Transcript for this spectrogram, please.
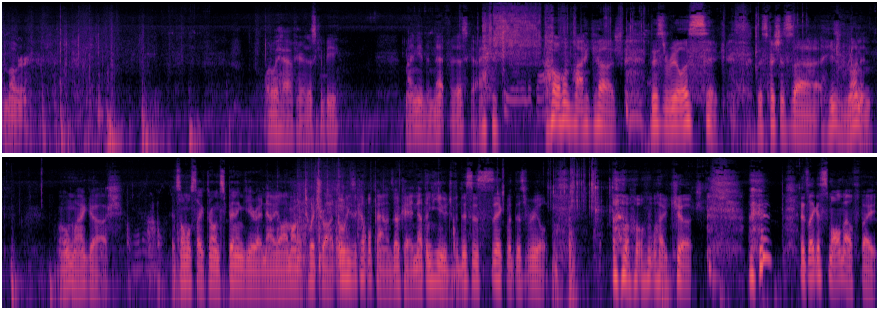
The motor. What do we have here? This could be, might need the net for this guy. oh my gosh. This reel is sick. This fish is, uh, he's running. Oh my gosh. It's almost like throwing spinning gear right now, y'all. I'm on a twitch rod. Oh, he's a couple pounds. Okay, nothing huge, but this is sick with this reel. oh my gosh. it's like a smallmouth fight.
